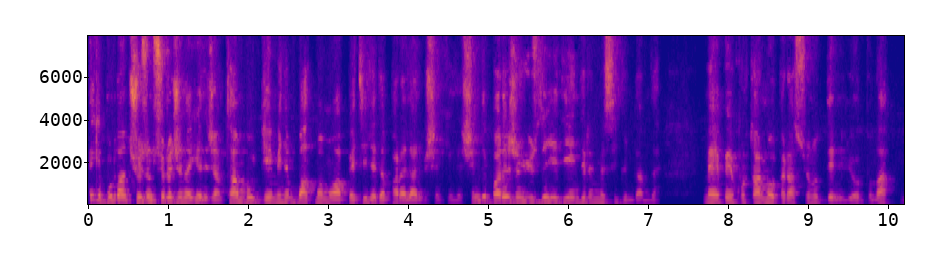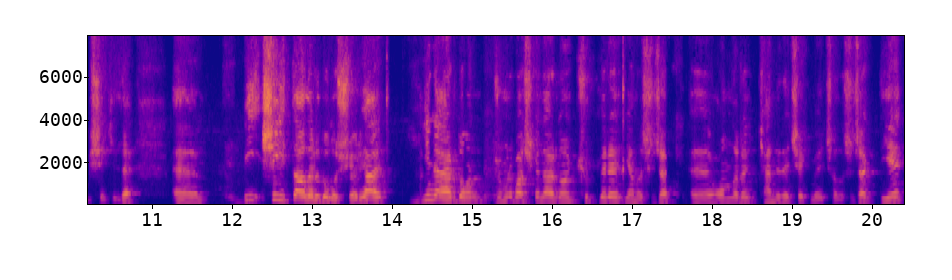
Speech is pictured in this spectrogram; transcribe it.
Peki buradan çözüm sürecine geleceğim. Tam bu geminin batma muhabbetiyle de paralel bir şekilde. Şimdi barajın %7'ye indirilmesi gündemde. MHP kurtarma operasyonu deniliyor buna bir şekilde. Ee, bir şey iddiaları dolaşıyor. Ya yine Erdoğan, Cumhurbaşkanı Erdoğan Kürtlere yanaşacak, e, onları kendine çekmeye çalışacak diye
